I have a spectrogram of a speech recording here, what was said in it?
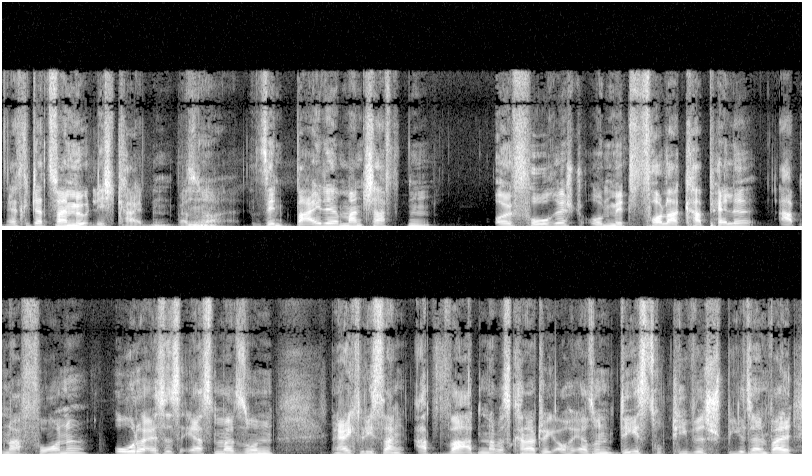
es gibt ja zwei Möglichkeiten. Also mhm. sind beide Mannschaften euphorisch und mit voller Kapelle ab nach vorne? Oder ist es erstmal so ein, naja, ich will nicht sagen abwarten, aber es kann natürlich auch eher so ein destruktives Spiel sein, weil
